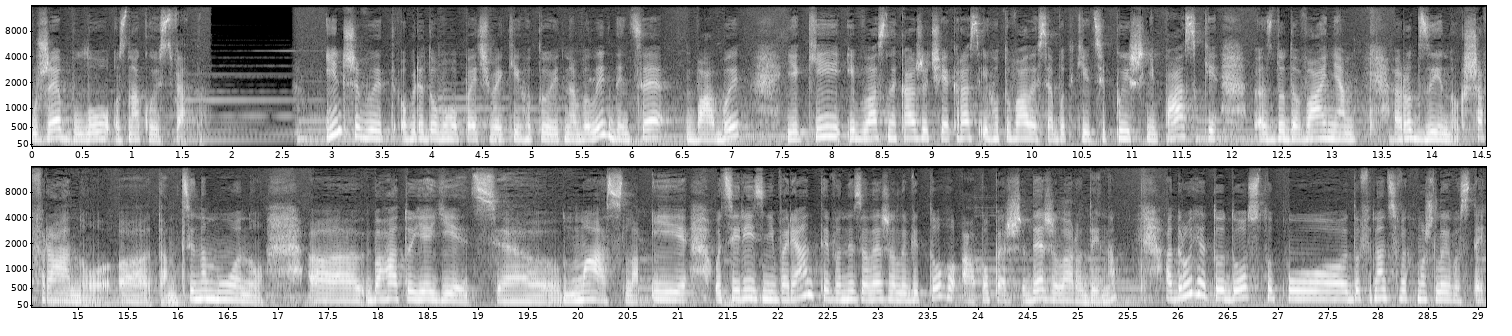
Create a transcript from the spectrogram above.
вже було ознакою свята. Інший вид обрядового печива, який готують на Великдень, це баби, які, і, власне кажучи, якраз і готувалися, або такі ці пишні паски е, з додаванням родзинок, шафрану, е, там цинамону, е, багато яєць, масла. І оці різні варіанти вони залежали від того, а по-перше, де жила родина, а друге до доступу до фінансових можливостей.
